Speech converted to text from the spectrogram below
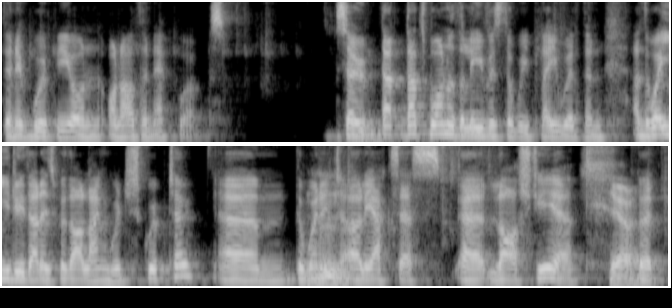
than it would be on on other networks so hmm. that, that's one of the levers that we play with and, and the way you do that is with our language Scrypto um, that went mm. into early access uh, last year yeah but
